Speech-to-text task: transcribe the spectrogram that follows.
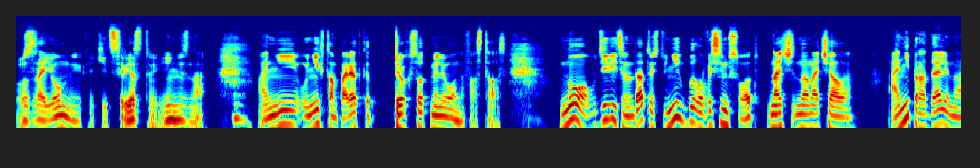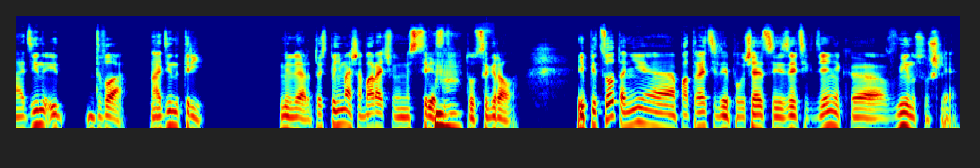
заемные какие-то средства, я не знаю. Они, у них там порядка 300 миллионов осталось. Но удивительно, да, то есть у них было 800 на, на начало, они продали на 1,2, на 1,3 миллиарда. То есть, понимаешь, оборачиваемость средств mm-hmm. тут сыграла. И 500 они э, потратили, получается, из этих денег э, в минус ушли.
